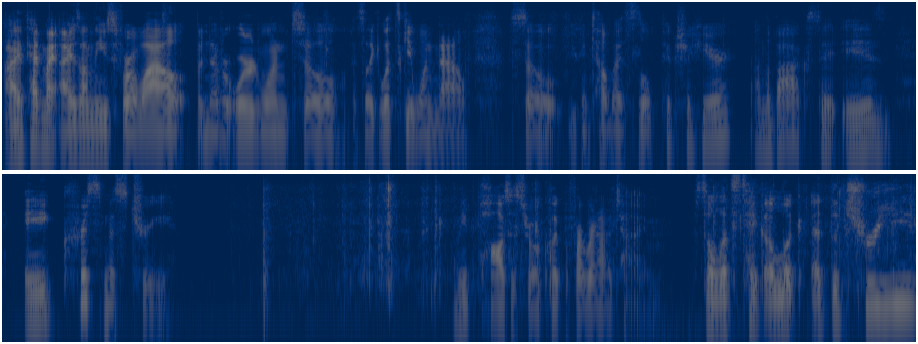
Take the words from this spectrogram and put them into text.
I've had my eyes on these for a while, but never ordered one till it's like, let's get one now. So you can tell by this little picture here on the box, it is a Christmas tree. Let me pause this real quick before I run out of time. So let's take a look at the tree.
